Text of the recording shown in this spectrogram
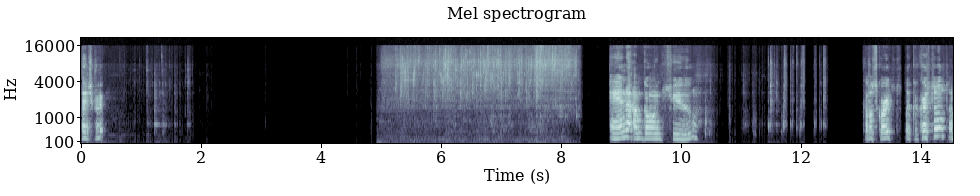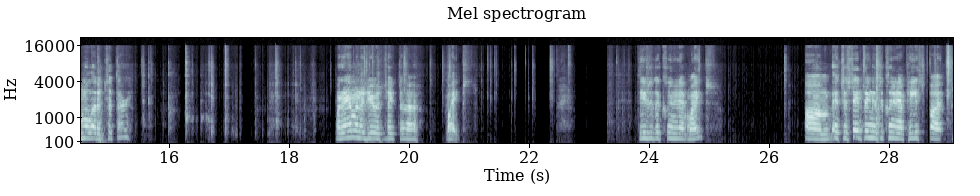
Don't you And I'm going to a couple squirts liquid crystals. I'm gonna let it sit there. What I am gonna do is take the wipes. These are the Cleanadent wipes. Um, it's the same thing as the Cleanadent paste, but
